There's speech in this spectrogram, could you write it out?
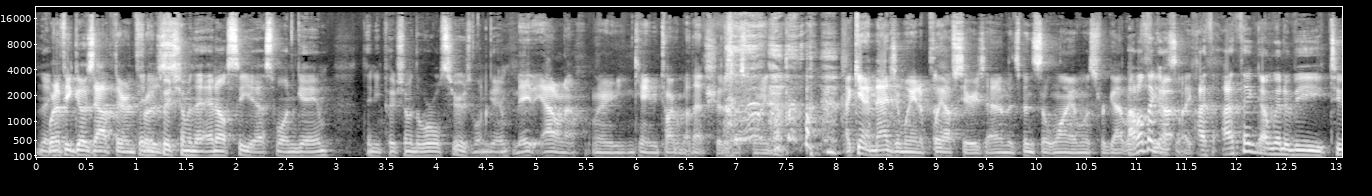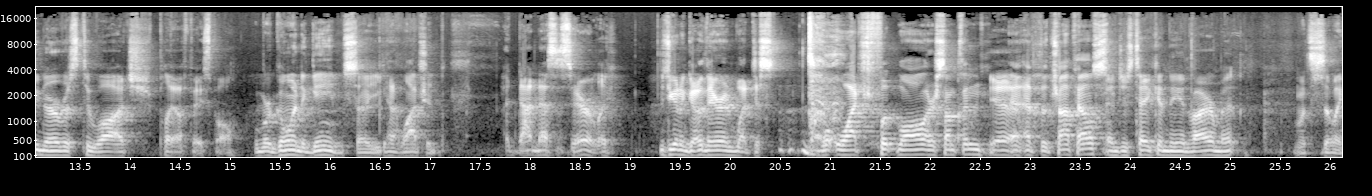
Then what if he goes out there and Then you pitch him in the NLCS one game. Then you pitch him in the World Series one game. Maybe I don't know. I mean, you can't even talk about that shit at this point. I can't imagine winning a playoff series at him. It's been so long, I almost forgot. What I don't think I, like. I, th- I think I'm going to be too nervous to watch playoff baseball. We're going to games, so you got to watch it. Not necessarily. Is you going to go there and what? Just watch football or something? Yeah. at- the chop house. And just take in the environment. That's silly.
